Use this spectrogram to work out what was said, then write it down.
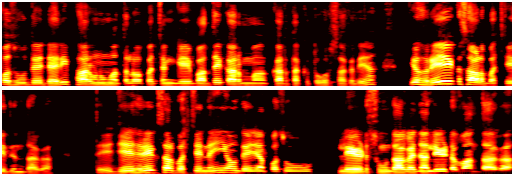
ਪਸ਼ੂ ਦੇ ਡੈਰੀ ਫਾਰਮ ਨੂੰ ਮਤਲਬ ਆਪਾਂ ਚੰਗੇ ਵਾਧੇ ਕਰਮ ਕਰ ਤੱਕ ਤੋਰ ਸਕਦੇ ਹਾਂ ਕਿ ਉਹ ਹਰੇਕ ਸਾਲ ਬੱਚੇ ਦਿੰਦਾਗਾ ਤੇ ਜੇ ਹਰੇਕ ਸਾਲ ਬੱਚੇ ਨਹੀਂ ਆਉਂਦੇ ਜਾਂ ਪਸ਼ੂ ਲੇਟ ਸੂੰਦਾਗਾ ਜਾਂ ਲੇਟ ਬੰਦਾਗਾ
